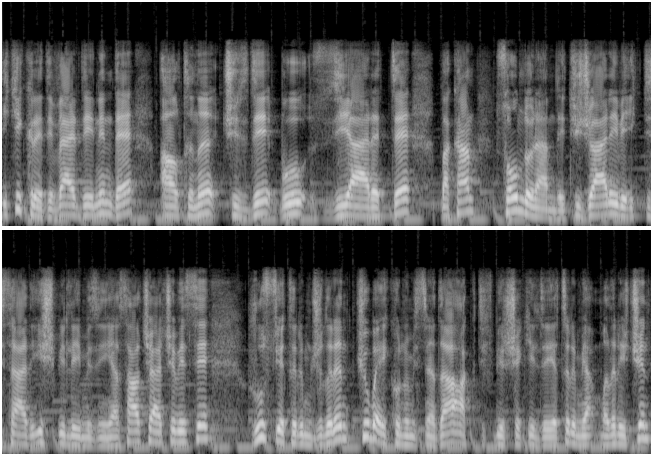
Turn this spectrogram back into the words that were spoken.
iki kredi verdiğinin de altını çizdi bu ziyarette. Bakan son dönemde ticari ve iktisadi işbirliğimizin yasal çerçevesi Rus yatırımcıların Küba ekonomisine daha aktif bir şekilde yatırım yapmaları için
